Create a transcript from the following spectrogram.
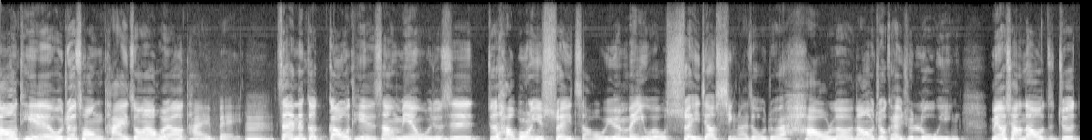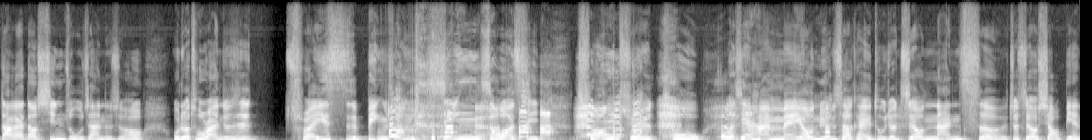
高铁，我就从台中要回到台北，嗯，在那个高铁上面，我就是就是好不容易睡着，我原本以为我睡一觉醒来之后我就会好了，然后我就可以去录音，没有想到我就是大概到新竹站的时候，我就突然就是垂死病床，新坐起，冲去吐，而且还没有女厕可以吐，就只有男厕，就只有小便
